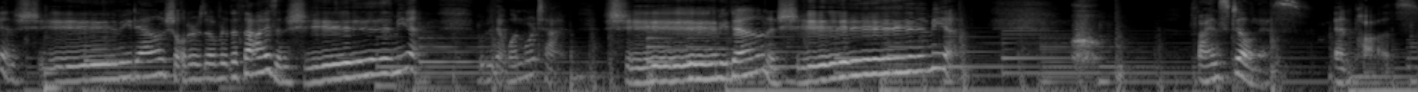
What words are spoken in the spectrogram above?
and shimmy down, shoulders over the thighs, and shimmy up. We'll do that one more time. Shimmy down and shimmy up. Find stillness and pause.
